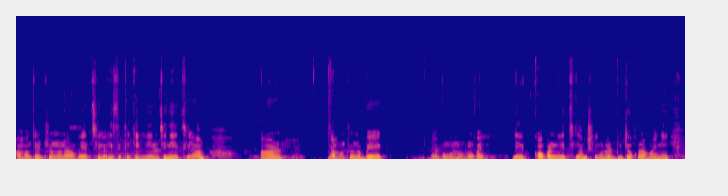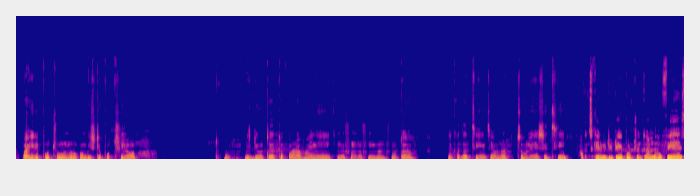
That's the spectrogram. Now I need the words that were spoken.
আমাদের জন্য নেওয়া হয়েছিল ইসি থেকে গেঞ্জি নিয়েছিলাম। আর আমার জন্য ব্যাগ এবং আমার মোবাইলের কভার নিয়েছিলাম। সেগুলোর ভিডিও করা হয়নি। বাইরে প্রচুর রকম বৃষ্টি পড়ছিল। ভিডিওটা তো করা হয়নি। এখানে সুন্দর সুন্দর জুতা দেখা যাচ্ছে। এই যে আমরা চলে এসেছি। আজকের ভিডিওটা এই পর্যন্ত। আল্লাহ হাফেজ।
